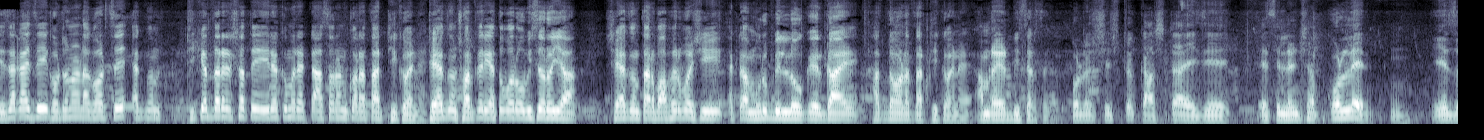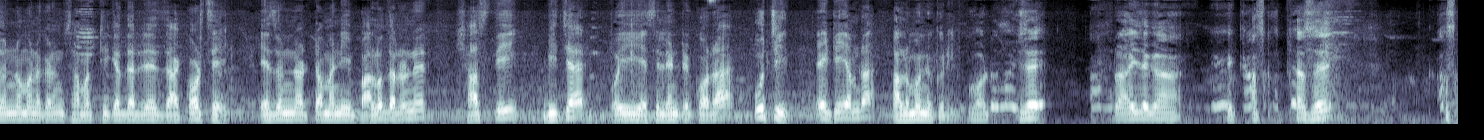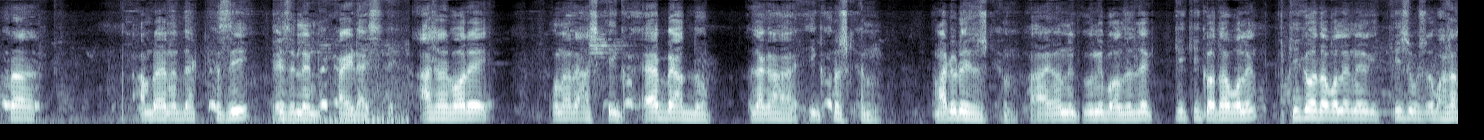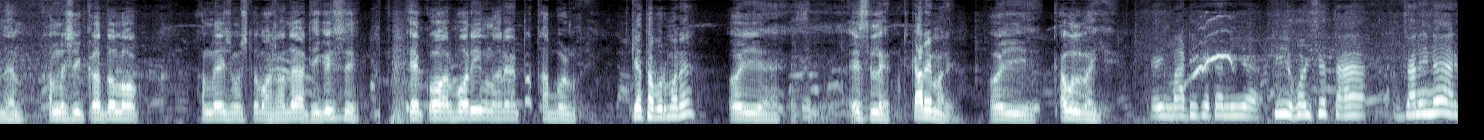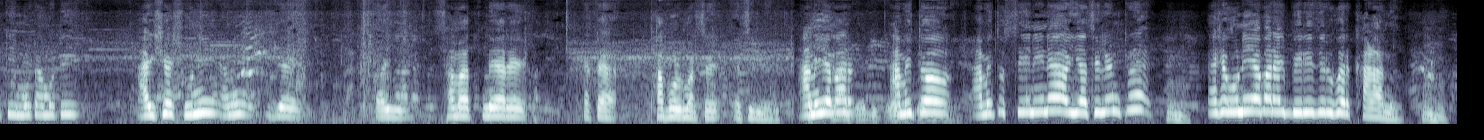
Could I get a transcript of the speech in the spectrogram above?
এই জায়গায় যে ঘটনাটা ঘটছে একজন ঠিকাদারের সাথে এরকমের একটা আচরণ করা তার ঠিক হয় না সে একজন সরকারি এত বড় অফিসার হইয়া সে একজন তার বাপের বয়সী একটা মুরব্বীর লোকের গায়ে হাত দেওয়াটা তার ঠিক হয় না আমরা এর বিচার চাই। পরিশিষ্ট কাজটা এই যে এসিলেন্ট সাহেব করলেন এজন্য মনে করেন সামার ঠিকাদারে যা করছে এজন্য একটা মানে ভালো ধরনের শাস্তি বিচার ওই এসিলেন্টের করা উচিত। এইটাই আমরা ভালো মনে করি। ঘটনা হয়েছে আমরা এই জায়গা কাজ করতে আছে। কাজ করা আমরা এখানে দেখতেছি এই সিলিন্ডার গাইড আসছে। আসার পরে ওনারা আজকে বেয়াদ্দ জায়গা ই করস কেন? মাটি উঠেছিস কেন? উনি উনি বলছে যে কি কি কথা বলেন? কি কথা বলেন? কি সমস্ত ভাষা দেন? আপনি শিক্ষিত লোক আপনি এই সমস্ত ভাষা দেওয়া ঠিক আছে এ করার পরই ওনারা একটা থাপ্পড় মারে। কে থাপড় মারে? ওই এসিলেন্ট কারে মারে? ওই কাবুল ভাইকে। এই মাটি কেটা নিয়ে কি হয়েছে তা জানি না আর কি মোটামুটি আইসা শুনি আমি যে ওই সামাত মেয়ারে একটা থাপড় মারছে অ্যাক্সিডেন্ট আমি এবার, আমি তো আমি তো চিনি না ওই অ্যাক্সিডেন্টে আচ্ছা উনি আবার এই ব্রিজের উপর খাড়ানো।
